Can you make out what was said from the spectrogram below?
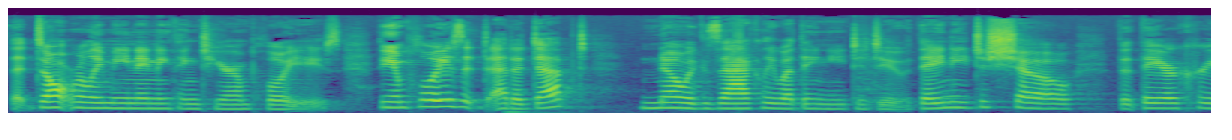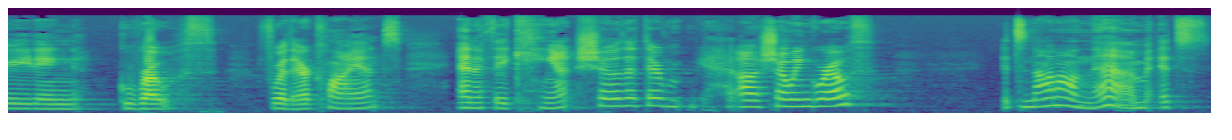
that don't really mean anything to your employees. The employees at, at Adept know exactly what they need to do. They need to show that they are creating growth for their clients. And if they can't show that they're uh, showing growth, it's not on them, it's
